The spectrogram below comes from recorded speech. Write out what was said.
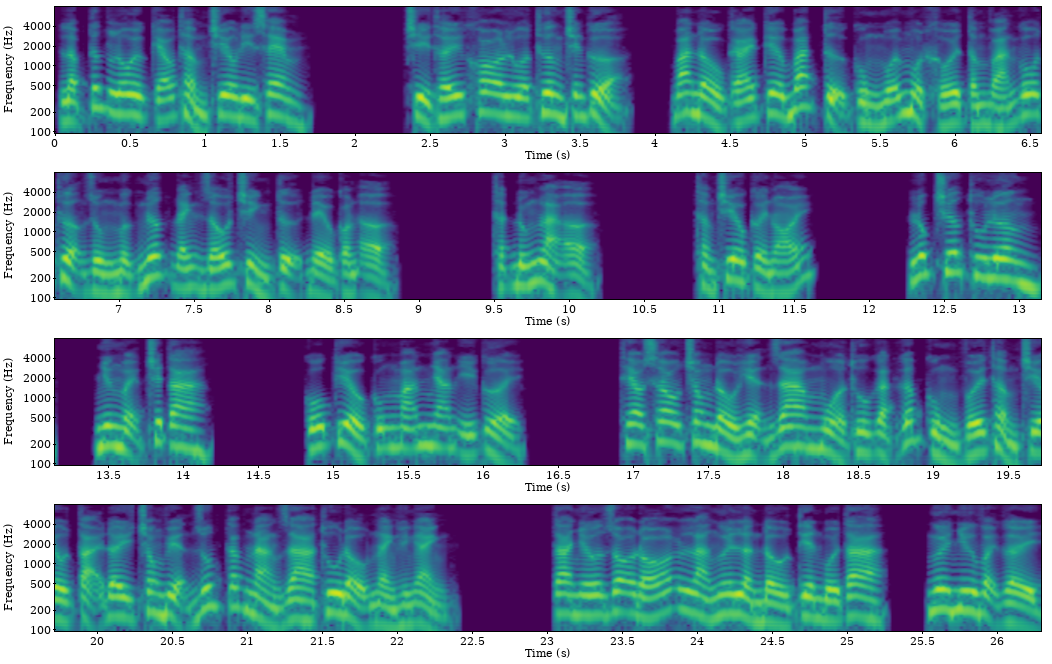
lập tức lôi kéo thẩm chiêu đi xem. Chỉ thấy kho lúa thương trên cửa, ban đầu cái kêu bát tự cùng mỗi một khối tấm ván gỗ thượng dùng mực nước đánh dấu trình tự đều còn ở. Thật đúng là ở. Thẩm chiêu cười nói. Lúc trước thu lương, nhưng mệt chết ta. Cố Kiều cũng mãn nhãn ý cười. Theo sau trong đầu hiện ra mùa thu gặt gấp cùng với thẩm chiêu tại đây trong viện giúp các nàng ra thu đậu nành hình ảnh. Ta nhớ rõ đó là ngươi lần đầu tiên bối ta, ngươi như vậy gầy,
